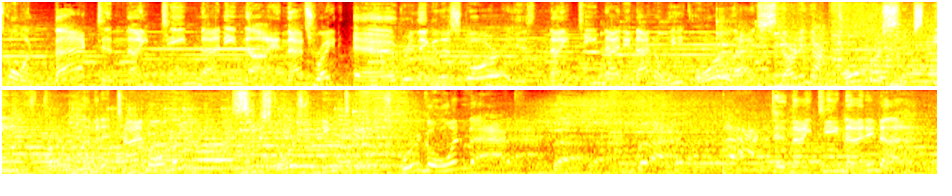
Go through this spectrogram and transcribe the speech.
Is going back to 1999. That's right, everything in the store is 19.99 a week or less, starting October 16th for limited time only. See stores for details. We're going back, back, back, back to 1999.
